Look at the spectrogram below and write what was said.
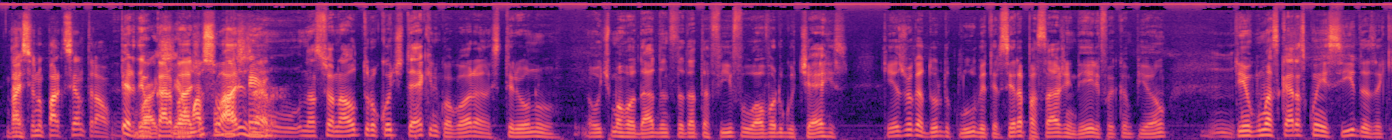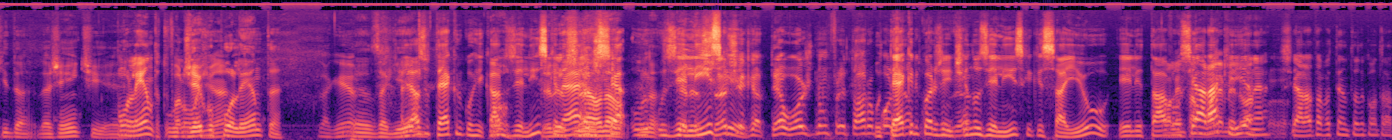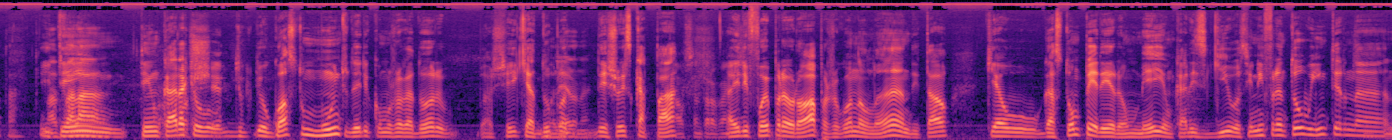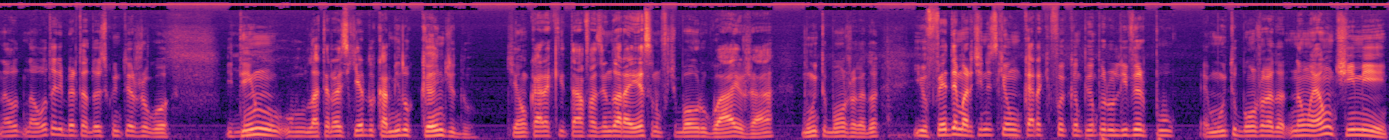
Vai ser no Parque Central. Perdeu Vai o Carvalho e Soares, né? O Nacional trocou de técnico agora, estreou no- na última rodada antes da data FIFA o Álvaro Gutierrez, que é ex-jogador do clube, a terceira passagem dele, foi campeão. Tem algumas caras conhecidas aqui da, da gente. é, Polenta, tu o falou Diego hoje, né? Polenta, Zagueiro. é, zagueiro. Aliás, o técnico Ricardo Pô, Zelinski, né? interessante. o, Não, não, o, não. o Interessante é Zelinski, que até hoje não fritaram o Polenta, técnico né? argentino Zelinski que saiu, ele tava. O Polenta Ceará mole é queria, melhor. né? O Ceará tava tentando contratar. E Mas tem, lá- tem um cara que eu, eu gosto muito dele como jogador. Eu achei que a dupla Goleiro, né? deixou escapar. Aí ele foi pra Europa, jogou na Holanda e tal. Que é o Gaston Pereira, um meia, um cara esguio, assim. Ele enfrentou o Inter na, na, na outra Libertadores que o Inter jogou. E tem um- o lateral esquerdo, Camilo Cândido, que é um cara que tá fazendo araeça no futebol uruguaio já. Muito bom jogador. E o Fede Martinez, que é um cara que foi campeão pelo Liverpool. É muito bom jogador. Não é um time.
